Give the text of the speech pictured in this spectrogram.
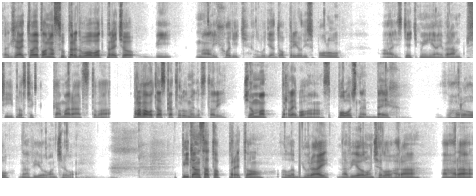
Takže aj to je podľa mňa super dôvod, prečo by mali chodiť ľudia do prírody spolu, aj s deťmi, aj v rámci proste kamarátstva. Prvá otázka, ktorú sme dostali, čo má pre Boha spoločné beh s hrou na violončelo? Pýtam sa to preto, lebo Juraj na violončelo hrá a hrá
